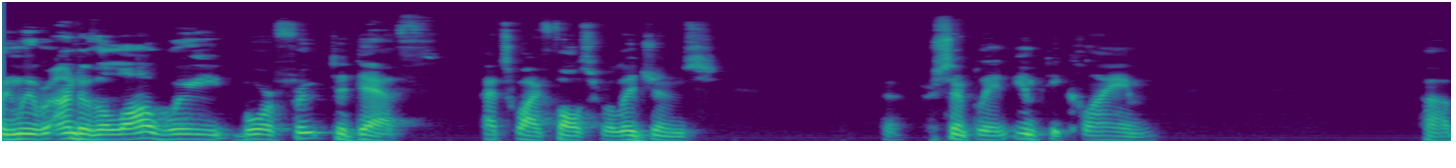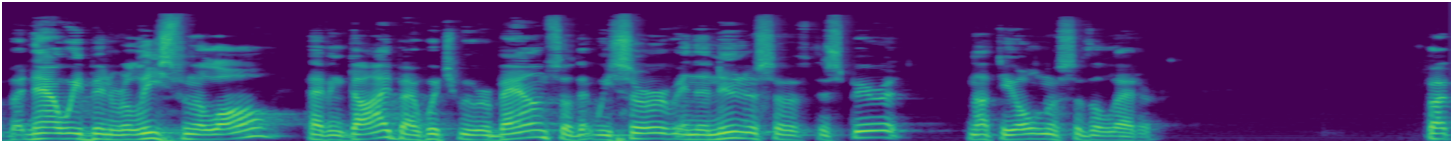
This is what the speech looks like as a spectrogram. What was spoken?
when we were under the law, we bore fruit to death. That's why false religions are simply an empty claim. Uh, but now we've been released from the law, having died by which we were bound, so that we serve in the newness of the Spirit, not the oldness of the letter. But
